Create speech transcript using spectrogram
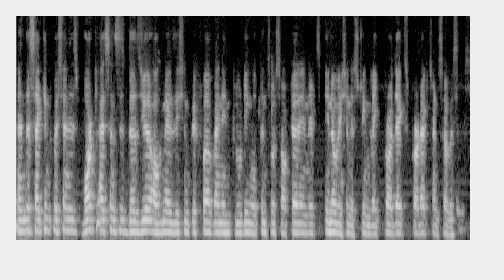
And the second question is, what licenses does your organization prefer when including open source software in its innovation stream, like projects, products, and services?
